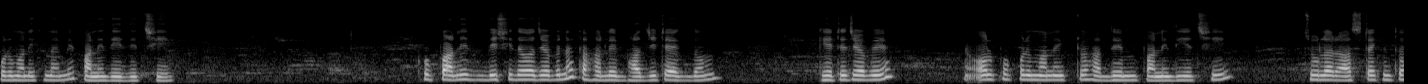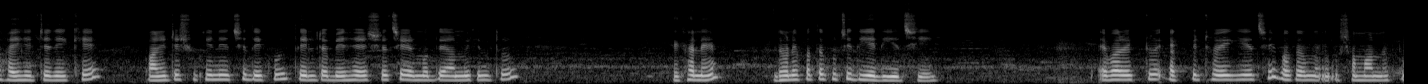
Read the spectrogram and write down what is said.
পরিমাণ এখানে আমি পানি দিয়ে দিচ্ছি। খুব পানি বেশি দেওয়া যাবে না, তাহলে ভাজিটা একদম ঘেটে যাবে। অল্প পরিমাণে একটু হাত দিয়ে আমি পানি দিয়েছি। চুলার আঁচটা কিন্তু হাই হিটে রেখে পানিটা শুকিয়ে নিয়েছি। দেখুন, তেলটা বের হয়ে এসেছে। এর মধ্যে আমি কিন্তু এখানে ধনে পাতা কুচি দিয়ে দিয়েছি। এবার একটু এক পিঠ হয়ে গিয়েছে, এবার আমি সামান্য একটু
